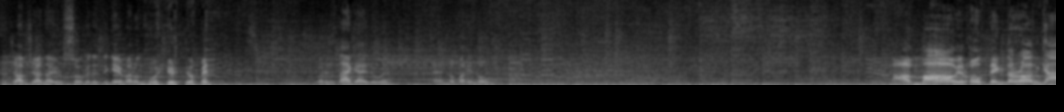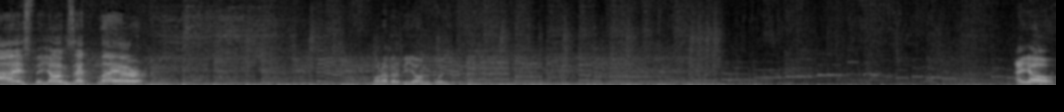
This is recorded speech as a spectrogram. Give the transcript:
Good job, Janna. You're so good at the game. I don't know what you're doing. What is that guy doing? And nobody knows. Ah, Mao, you're ulting the wrong guys! The young Z player! Forever be young, boys. Hey yo!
